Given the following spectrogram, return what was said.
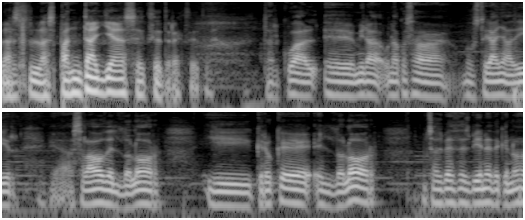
las, las pantallas, etcétera, etcétera. Tal cual. Eh, mira, una cosa me gustaría añadir. Eh, has hablado del dolor y creo que el dolor muchas veces viene de que no,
